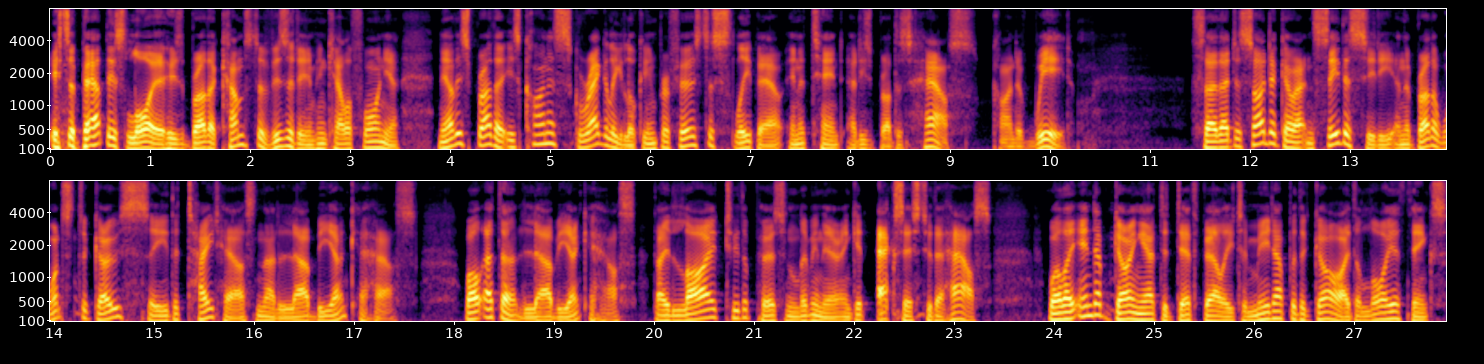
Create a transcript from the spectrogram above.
It's about this lawyer whose brother comes to visit him in California. Now, this brother is kind of scraggly looking, prefers to sleep out in a tent at his brother's house. Kind of weird. So they decide to go out and see the city, and the brother wants to go see the Tate house and the La Bianca house. While at the La Bianca house, they lie to the person living there and get access to the house. While they end up going out to Death Valley to meet up with a guy the lawyer thinks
